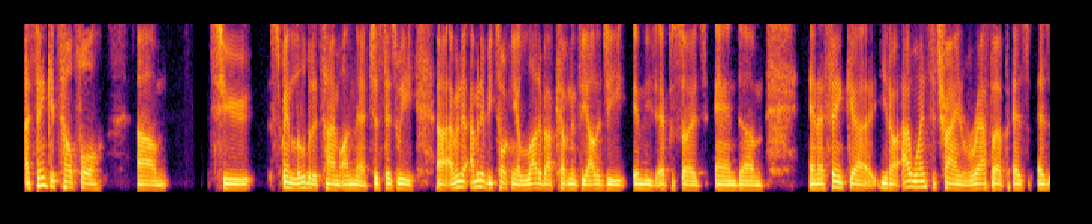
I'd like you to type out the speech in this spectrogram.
I think it's helpful um, to spend a little bit of time on that just as we uh, i'm going to i'm going to be talking a lot about covenant theology in these episodes. And um and i think uh, you know i want to try and wrap up as as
